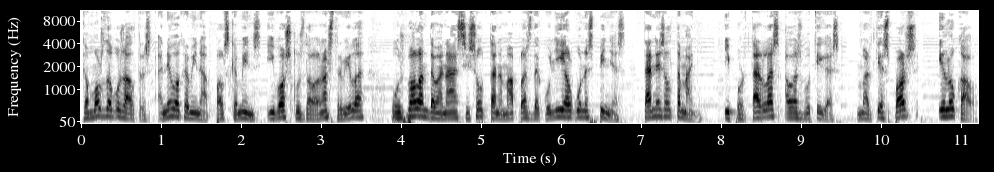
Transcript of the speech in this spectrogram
que molts de vosaltres aneu a caminar pels camins i boscos de la nostra vila, us volen demanar si sou tan amables de collir algunes pinyes, tant és el tamany, i portar-les a les botigues Martí Esports i Local.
